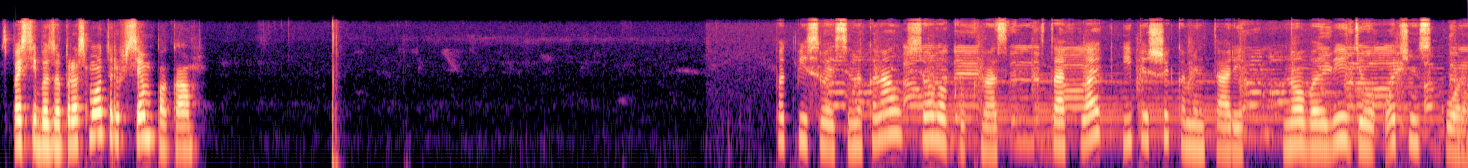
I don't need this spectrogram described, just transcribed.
Спасибо за просмотр, всем пока! Подписывайся на канал «Все вокруг нас», ставь лайк и пиши комментарий. Новое видео очень скоро.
